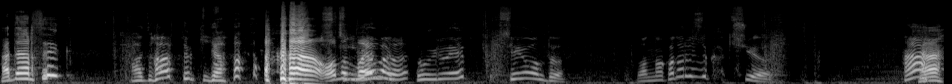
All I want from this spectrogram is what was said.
Hadi artık. Hadi artık ya. Oğlum bak, mı? Kuyruğu hep şey oldu. Lan ne kadar hızlı kaçıyor. Ha. Ha.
